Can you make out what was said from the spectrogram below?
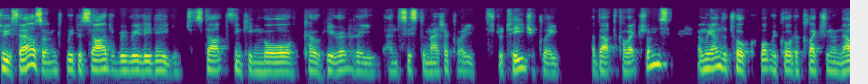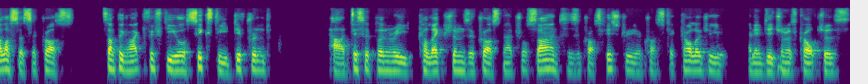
2000, we decided we really needed to start thinking more coherently and systematically, strategically about collections. And we undertook what we called a collection analysis across something like 50 or 60 different uh, disciplinary collections across natural sciences, across history, across technology and indigenous cultures.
